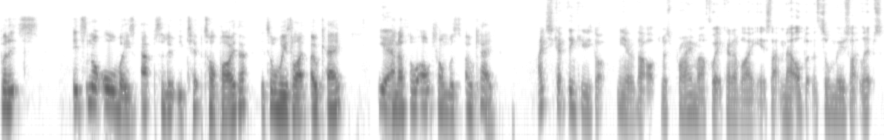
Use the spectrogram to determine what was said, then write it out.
but it's it's not always absolutely tip top either. It's always like okay, Yeah, and I thought Ultron was okay. I just kept thinking he's got you know that Optimus Prime mouth where it kind of like it's like metal, but it still moves like lips.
